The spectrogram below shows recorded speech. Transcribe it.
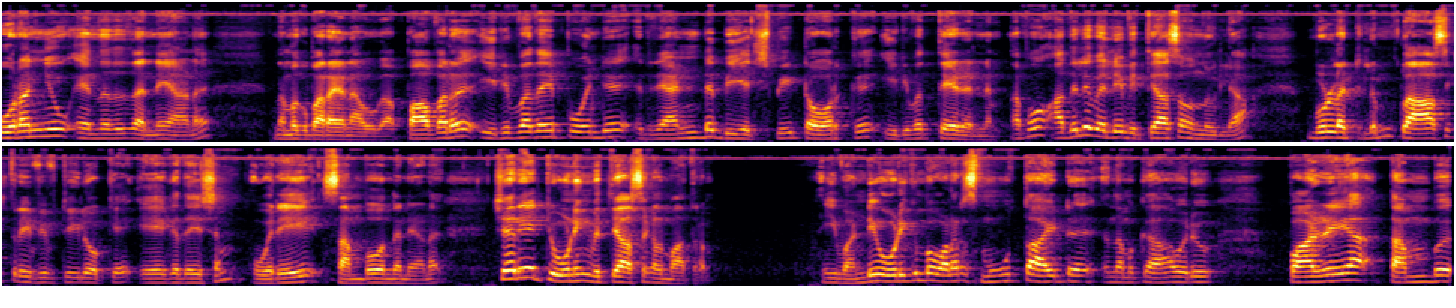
കുറഞ്ഞു എന്നത് തന്നെയാണ് നമുക്ക് പറയാനാവുക. പവർ ഇരുപത് പോയിന്റ് രണ്ട് ബി എച്ച് പി ടോർക്ക് ഇരുപത്തേഴ് എണ്ണം അപ്പോൾ അതിൽ വലിയ വ്യത്യാസമൊന്നുമില്ല. ബുള്ളറ്റിലും ക്ലാസിക് ത്രീ ഫിഫ്റ്റിയിലും ഒക്കെ ഏകദേശം ഒരേ സംഭവം തന്നെയാണ്. ചെറിയ ട്യൂണിങ് വ്യത്യാസങ്ങൾ മാത്രം. ഈ വണ്ടി ഓടിക്കുമ്പോൾ വളരെ സ്മൂത്തായിട്ട് നമുക്ക് ആ ഒരു പഴയ തമ്പ്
